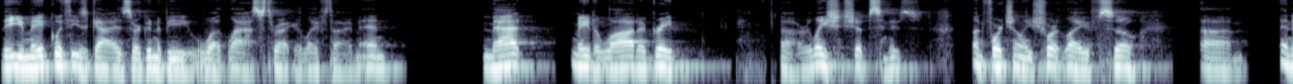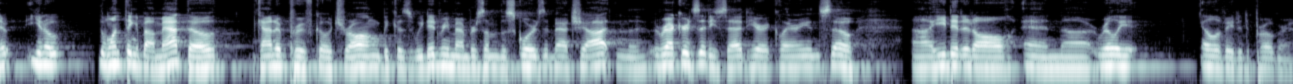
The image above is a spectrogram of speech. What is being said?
that you make with these guys are going to be what lasts throughout your lifetime." And Matt made a lot of great uh, relationships in his unfortunately short life. So, um, and it, you know, the one thing about Matt though kind of proved Coach wrong because we did remember some of the scores that Matt shot and the, the records that he set here at Clarion. So uh, he did it all and uh, really elevated the program.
